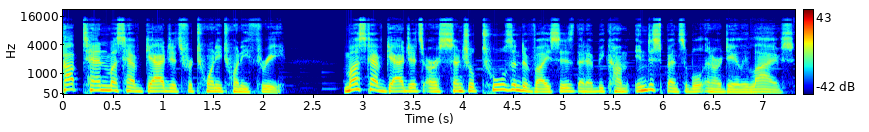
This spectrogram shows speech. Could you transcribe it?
Top 10 must have gadgets for 2023. Must have gadgets are essential tools and devices that have become indispensable in our daily lives.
